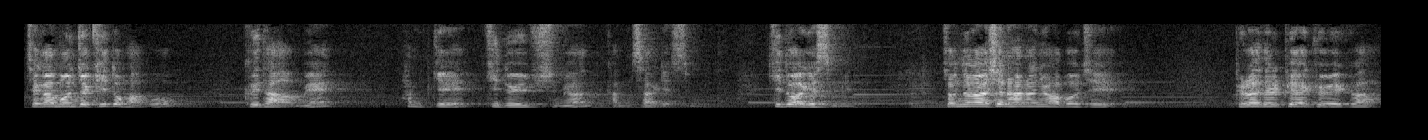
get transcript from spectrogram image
제가 먼저 기도하고 그 다음에 함께 기도해 주시면 감사하겠습니다. 기도하겠습니다. 전능하신 하나님 아버지, 필라델피아 교회가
